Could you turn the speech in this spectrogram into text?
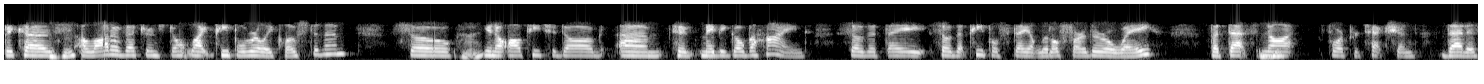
because mm-hmm. a lot of veterans don't like people really close to them. So, you know, I'll teach a dog um, to maybe go behind so that they so that people stay a little further away. But that's mm-hmm. not for protection. That is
